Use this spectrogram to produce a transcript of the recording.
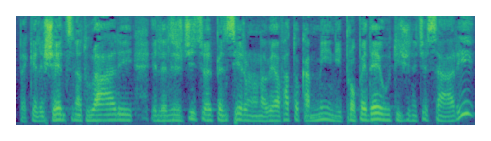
perché le scienze naturali e l'esercizio del pensiero non aveva fatto cammini propedeutici necessari,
